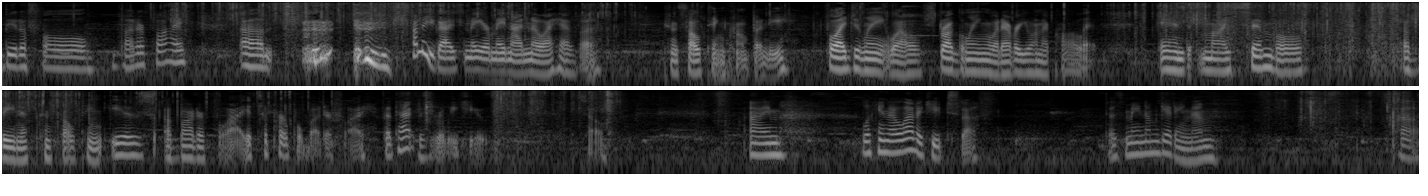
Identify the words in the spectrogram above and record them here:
Beautiful butterfly. Um, some of you guys may or may not know I have a consulting company. Fledgling, well, struggling, whatever you want to call it. And my symbol of Venus Consulting is a butterfly. It's a purple butterfly, but that is really cute. So, I'm looking at a lot of cute stuff. Doesn't mean I'm getting them. Uh,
